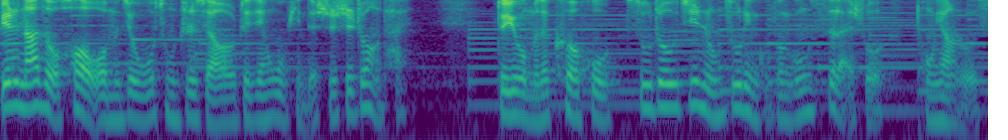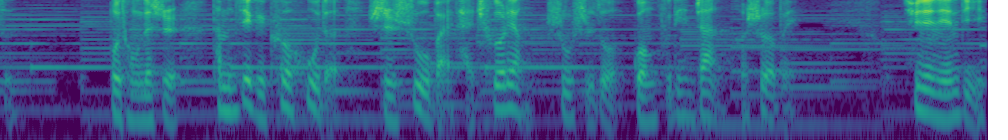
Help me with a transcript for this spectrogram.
别人拿走后，我们就无从知晓这件物品的实时状态。对于我们的客户苏州金融租赁股份公司来说，同样如此。不同的是，他们借给客户的是数百台车辆、数十座光伏电站和设备。去年年底，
